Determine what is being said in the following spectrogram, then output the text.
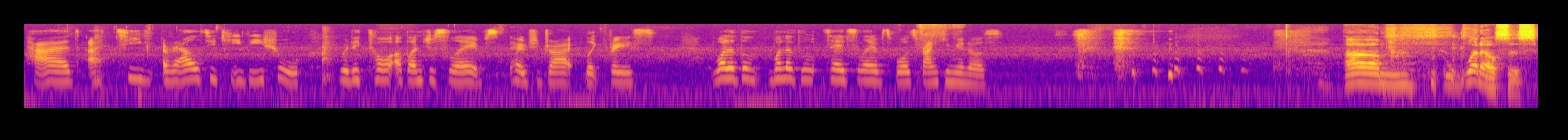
had a TV, a reality TV show where they taught a bunch of celebs how to drive, like race. One of the one of the said celebs was Frankie Muniz. Um, what else is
